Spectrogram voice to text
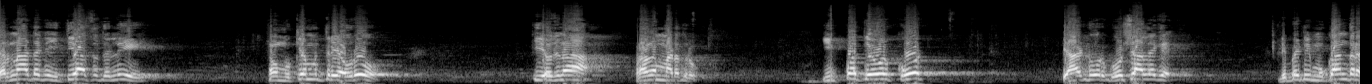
ಕರ್ನಾಟಕ ಇತಿಹಾಸದಲ್ಲಿ ನಮ್ಮ ಮುಖ್ಯಮಂತ್ರಿ ಅವರು ಈ ಯೋಜನಾ ಪ್ರಾರಂಭ ಮಾಡಿದ್ರು. ಇಪ್ಪತ್ತೇಳು ಕೋಟ್ ಎರಡ್ನೂರು ಗೋಶಾಲೆಗೆ ಡಿಬೇಟಿ ಮುಖಾಂತರ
